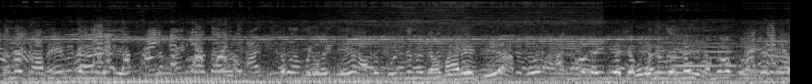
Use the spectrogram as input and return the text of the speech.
તમે ટ્રાફિકનું ધ્યાન રાખજો આપણે તમારે જે આનો લઈ લેજો પોલીસ સ્ટેશન, તમે પોલીસ સ્ટેશન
